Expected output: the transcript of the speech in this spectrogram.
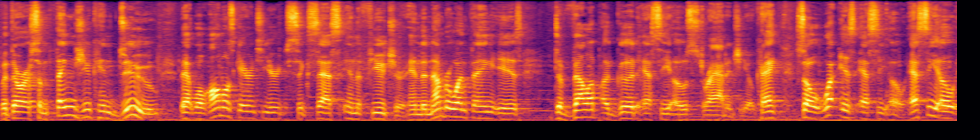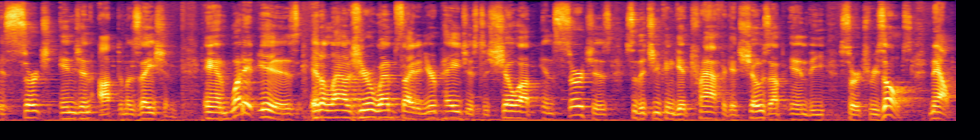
but there are some things you can do that will almost guarantee your success in the future. And the number one thing is develop a good SEO strategy okay? So what is SEO SEO is search engine optimization. And what it is it allows your website and your pages to show up in searches so that you can get traffic. It shows up in the search results. Now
